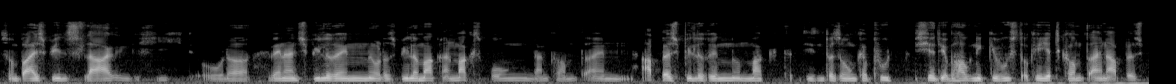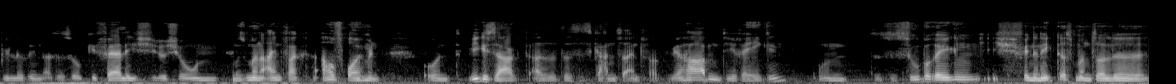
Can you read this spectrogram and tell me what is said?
zum Beispiel Schlagengeschichte oder wenn ein Spielerin oder Spieler macht einen Maxsprung, dann kommt ein Abwehrspielerin und macht diesen Person kaputt. Sie hat überhaupt nicht gewusst, okay, jetzt kommt eine Abwehrspielerin. Also so gefährliche Situationen muss man einfach aufräumen. Und wie gesagt, also das ist ganz einfach. Wir haben die Regeln und das ist super Regeln. Ich finde nicht, dass man solle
